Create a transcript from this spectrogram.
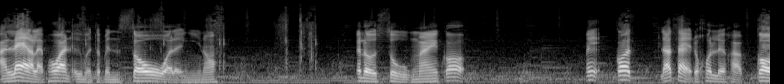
อันแรกแหละเพราะว่าอันอื่นมันจะเป็นโซ่อะไรอย่างงี้เนาะกระโดดสูงไหมก็ไม่ก็แล้วแต่ทุกคนเลยครับ ก็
